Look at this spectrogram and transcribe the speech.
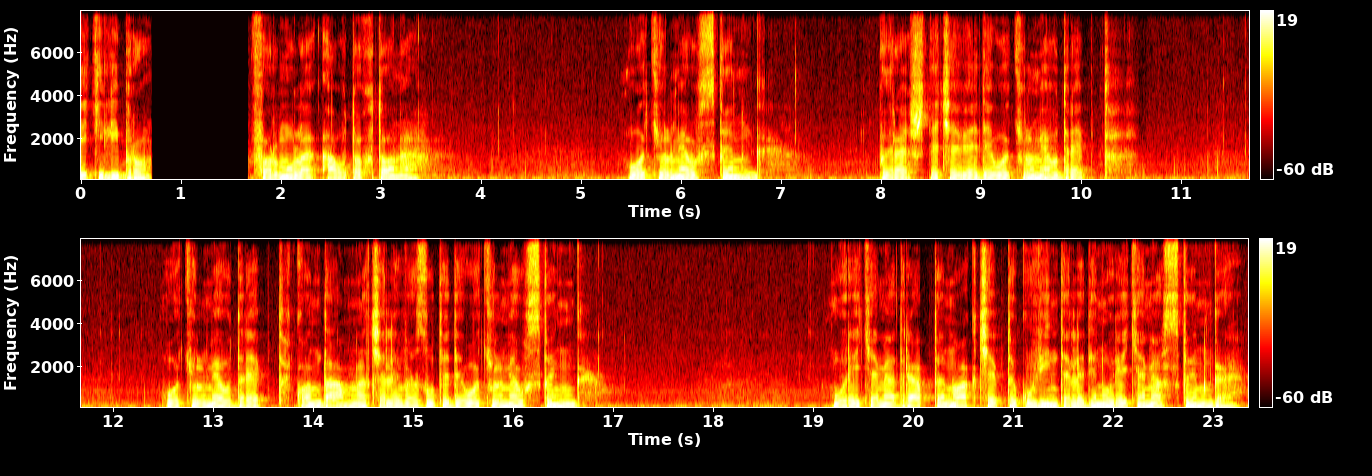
Echilibru Formulă autohtonă Ochiul meu stâng părăște ce vede ochiul meu drept. Ochiul meu drept condamnă cele văzute de ochiul meu stâng. Urechea mea dreaptă nu acceptă cuvintele din urechea mea stângă.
